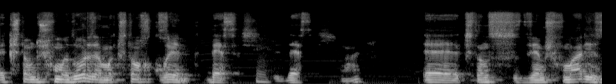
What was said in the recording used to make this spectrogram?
a questão dos fumadores é uma questão recorrente dessas, Sim. dessas, não é? É A questão de se devemos fumar e as,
